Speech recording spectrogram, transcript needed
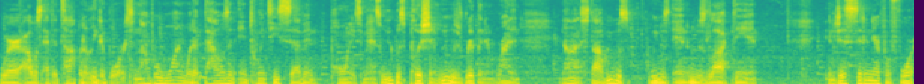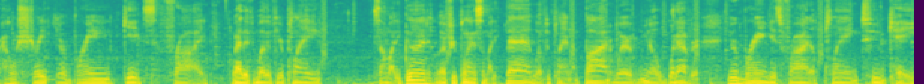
where I was at the top of the leaderboards, number one with a thousand and twenty-seven points, man. So we was pushing, we was ripping and running non-stop. We was we was in, we was locked in. And just sitting there for four hours straight, your brain gets fried. Whether if, whether if you're playing somebody good, or if you're playing somebody bad, or if you're playing a bot, where you know whatever, your brain gets fried of playing 2K,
